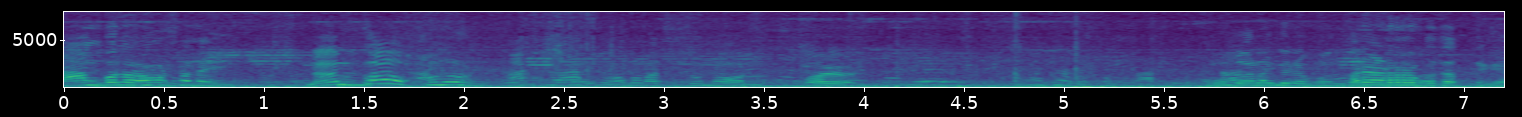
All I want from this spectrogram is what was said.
নাম বলে সমস্যা নেই। নাম কও। মোহাম্মদ সুমন। বয়স। আরে আঠারো কোথার থেকে?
